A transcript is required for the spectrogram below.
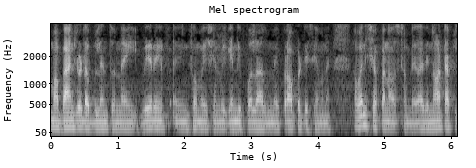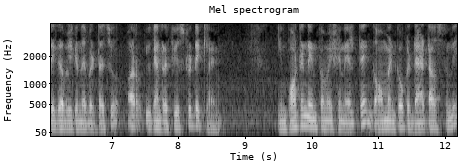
మా బ్యాంక్లో డబ్బులు ఎంత ఉన్నాయి వేరే ఇన్ఫర్మేషన్ మీకు ఎన్ని పొలాలు ఉన్నాయి ప్రాపర్టీస్ ఏమున్నాయి అవన్నీ చెప్పని అవసరం లేదు అది నాట్ అప్లికబుల్ కింద పెట్టచ్చు or you can refuse to decline. Important information వెళ్తే గవర్నమెంట్కి ఒక డేటా వస్తుంది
